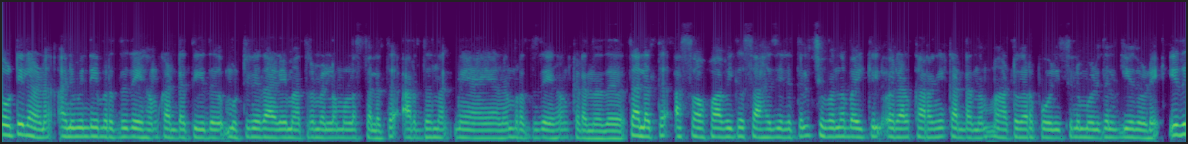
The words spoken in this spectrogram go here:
തോട്ടിലാണ് അനുവിന്റെ മൃതദേഹം കണ്ടെത്തിയത്. മുട്ടിന് താഴെ മാത്രം വെള്ളമുള്ള സ്ഥലത്ത് അർദ്ധനഗ്നയായാണ് മൃതദേഹം കിടന്നത്. സ്ഥലത്ത് അസ്വാഭാവിക സാഹചര്യത്തിൽ ചുവന്ന ബൈക്കിൽ ഒരാൾ കറങ്ങിക്കണ്ടെന്നും നാട്ടുകാർ പോലീസിന് മൊഴി നൽകിയതോടെ ഇത്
